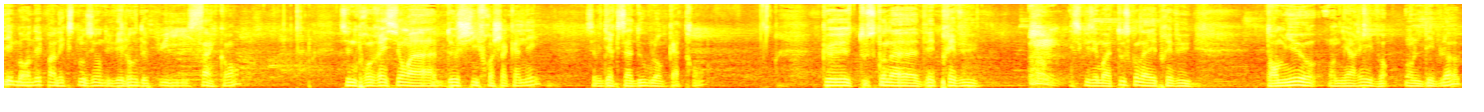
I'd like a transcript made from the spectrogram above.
débordé par l'explosion du vélo depuis 5 ans. C'est une progression à deux chiffres chaque année. Ça veut dire que ça double en 4 ans. Que tout ce qu'on avait prévu, excusez-moi, tout ce qu'on avait prévu, tant mieux, on y arrive, on le développe,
